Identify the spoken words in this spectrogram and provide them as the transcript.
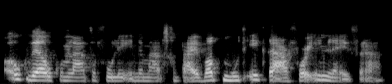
ook welkom laten voelen in de maatschappij. Wat moet ik daarvoor inleveren?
